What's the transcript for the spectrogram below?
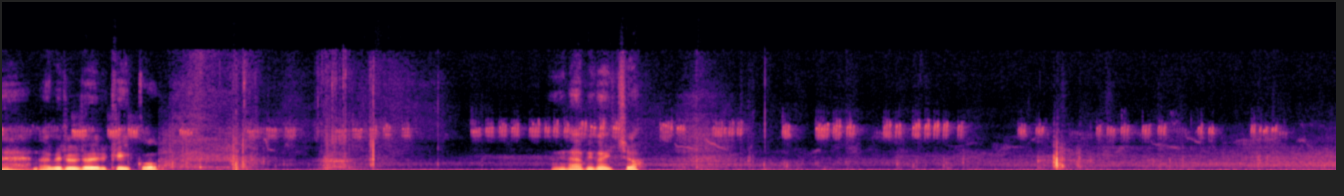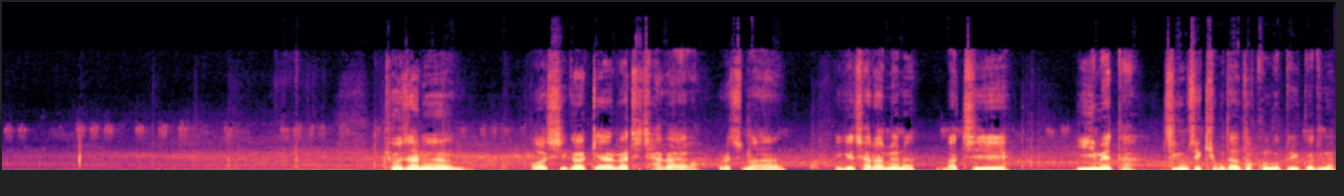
네, 나비들도 이렇게 있고 여기 나비가 있죠. 겨자는 어, 씨가 깨알같이 작아요. 그렇지만 이게 자라면은 마치 2m 지금 제 키보다 더 큰 것도 있거든요.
